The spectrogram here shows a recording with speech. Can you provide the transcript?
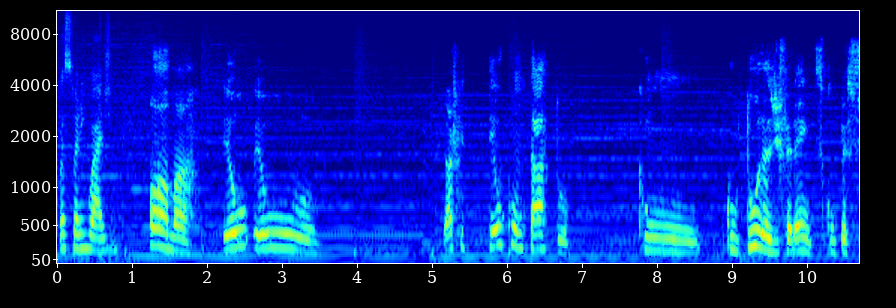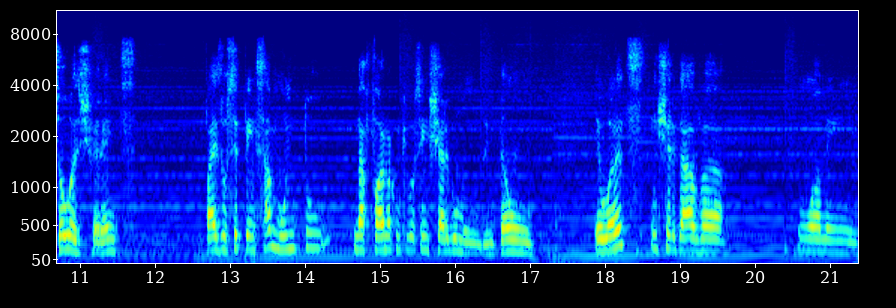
com a sua linguagem? Ó, oh, Mar, eu, eu, eu acho que ter o contato com culturas diferentes, com pessoas diferentes, faz você pensar muito na forma com que você enxerga o mundo. Então, eu antes enxergava um homem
